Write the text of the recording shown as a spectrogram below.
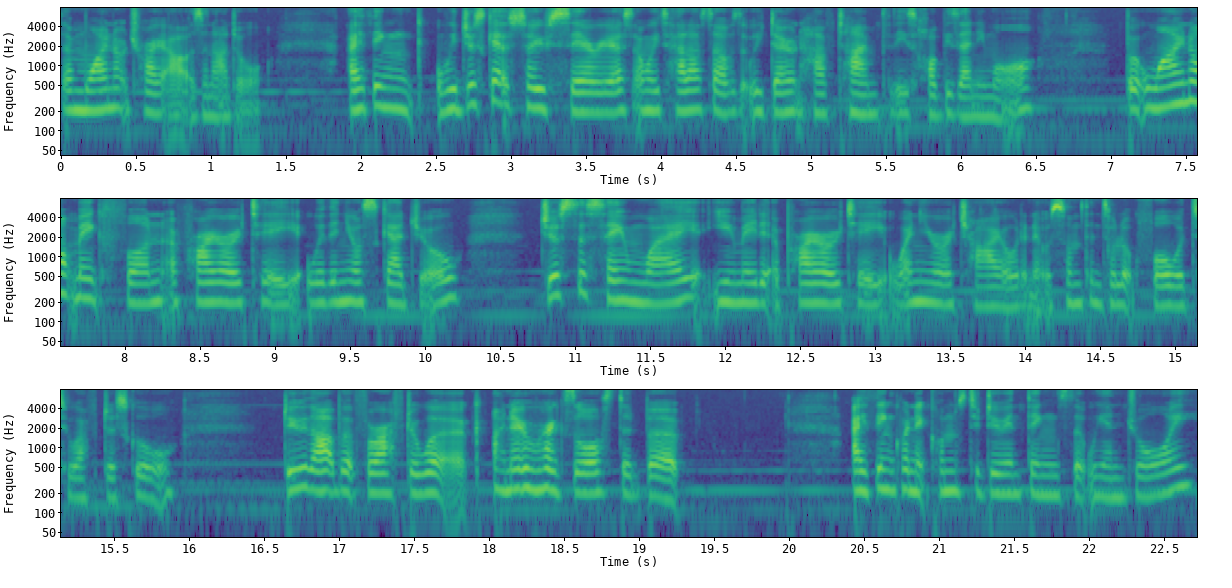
then why not try it out as an adult? I think we just get so serious and we tell ourselves that we don't have time for these hobbies anymore. But why not make fun a priority within your schedule? Just the same way you made it a priority when you were a child and it was something to look forward to after school. Do that, but for after work. I know we're exhausted, but I think when it comes to doing things that we enjoy,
